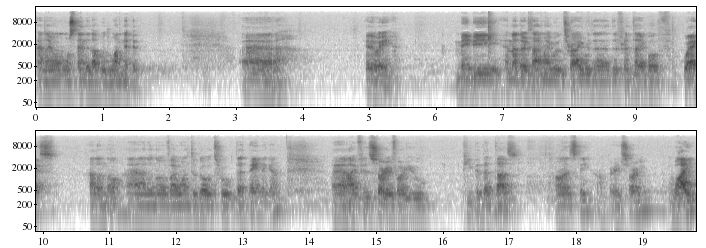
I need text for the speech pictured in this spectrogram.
and I almost ended up with one nipple. Uh, anyway, maybe another time I will try with a different type of wax. I don't know. Uh, I don't know if I want to go through that pain again. Uh, I feel sorry for you people that does. Honestly, I'm very sorry. Why?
